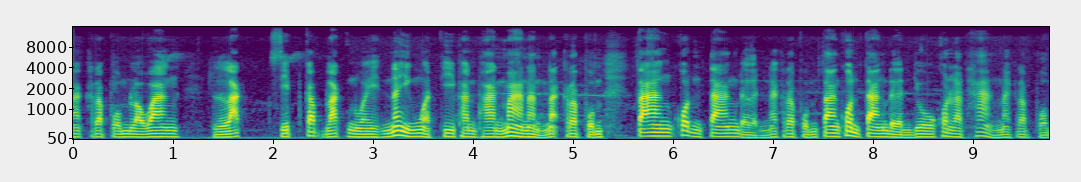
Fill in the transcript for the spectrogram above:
นะครับ ผมระวังลัก สิบกับหลักหน่วยในงวดที่ผ่านๆมานั่นนะครับผมต่างคนต่างเดินนะครับผมต่างคนต่างเดินอยู่คนละทางนะครับผม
